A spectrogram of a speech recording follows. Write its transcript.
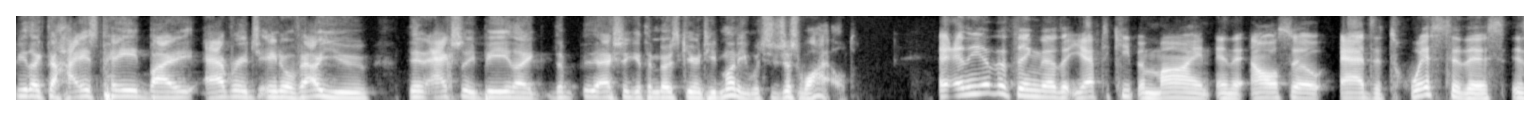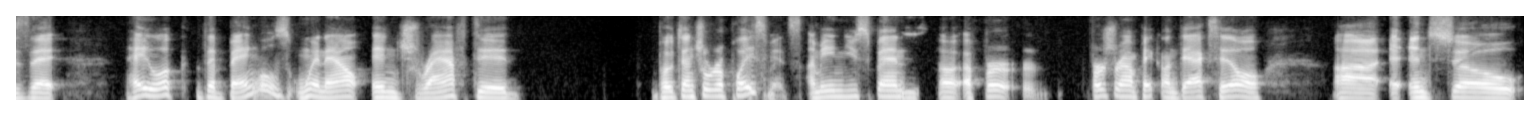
be like the highest paid by average annual value than actually be like the actually get the most guaranteed money, which is just wild. And the other thing though that you have to keep in mind, and that also adds a twist to this, is that hey, look, the Bengals went out and drafted potential replacements. I mean, you spent mm. a, a fir- first round pick on Dax Hill, uh, and so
